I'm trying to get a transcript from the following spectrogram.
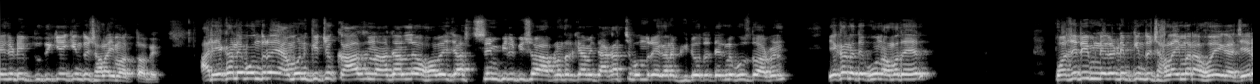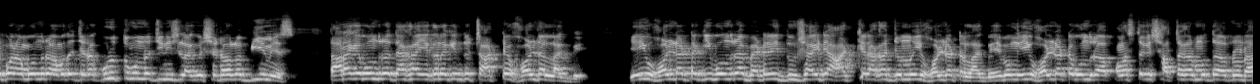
নেগেটিভ দুদিকে কিন্তু ঝালাই মারতে হবে। আর এখানে বন্ধুরা, এমন কিছু কাজ না জানলেও হবে জাস্ট সিম্পল বিষয় আপনাদেরকে আমি দেখাচ্ছি বন্ধুরা, এখানে ভিডিওতে দেখলে বুঝতে পারবেন। এখানে দেখুন, আমাদের পজিটিভ নেগেটিভ কিন্তু ঝালাই মারা হয়ে গেছে। এরপর বন্ধুরা, আমাদের যেটা গুরুত্বপূর্ণ জিনিস লাগবে, সেটা হলো বিএমএস তার আগে বন্ধুরা দেখায় এখানে কিন্তু চারটে হোল্ডার লাগবে। এই হোল্ডারটা কি বন্ধুরা? ব্যাটারির দু সাইডে আটকে রাখার জন্য এই হোল্ডারটা লাগবে। এবং এই হোল্ডারটা বন্ধুরা, পাঁচ থেকে সাত টাকার মধ্যে আপনারা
